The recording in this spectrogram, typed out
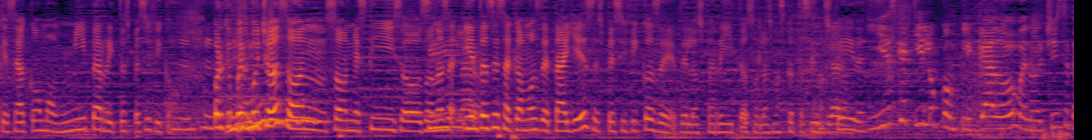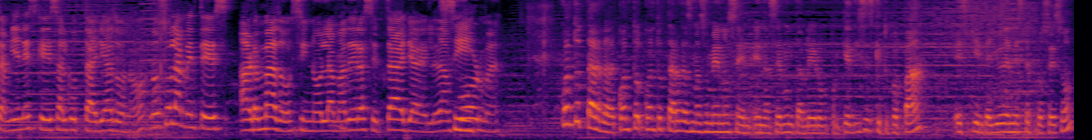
que sea como mi perrito específico, porque pues muchos son, son mestizos, o no sé, claro. y entonces sacamos detalles específicos de, de los perritos o las mascotas Sí, que nos claro. piden. Y es que aquí lo complicado, bueno, el chiste también es que es algo tallado, ¿no? No solamente es armado, sino la madera se talla, le dan Sí. forma. ¿Cuánto tarda? ¿Cuánto, ¿Cuánto tardas más o menos en, en hacer un tablero? Porque dices que tu papá es quien te ayuda en este proceso.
